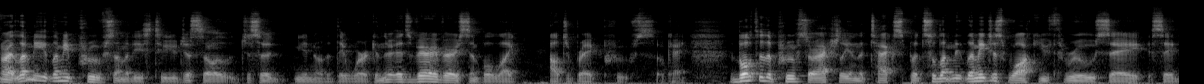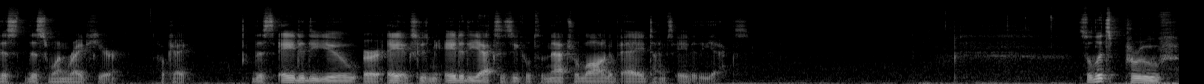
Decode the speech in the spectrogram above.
All right, let me let me prove some of these to you, just so just so you know that they work. And it's very very simple, like algebraic proofs. Okay, both of the proofs are actually in the text, but so let me let me just walk you through, say say this this one right here. Okay, this a to the u or a excuse me a to the x is equal to the natural log of a times a to the x. So let's prove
